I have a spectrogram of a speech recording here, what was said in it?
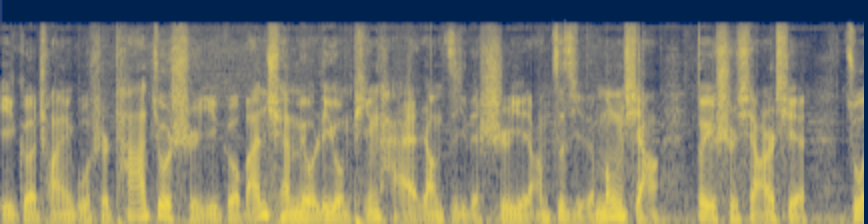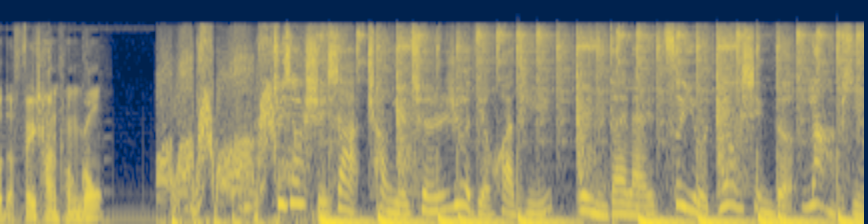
一个创业故事，他就是一个完全没有利用平台让自己的事业、让自己的梦想得以实现，而且做得非常成功。聚焦时下创业圈热点话题，为你带来最有调性的辣评。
